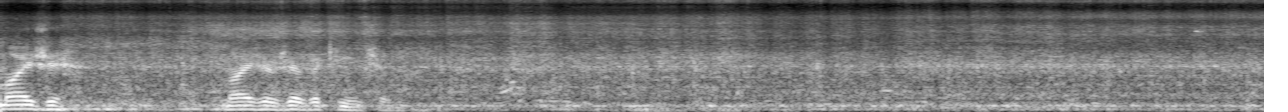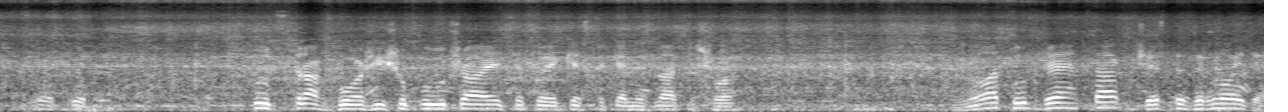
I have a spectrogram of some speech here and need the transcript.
Майже, майже вже закінчено. От тут. Тут страх Божий, що виходить, то якесь таке не знати що. Ну а тут вже так, чисте зерно йде.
